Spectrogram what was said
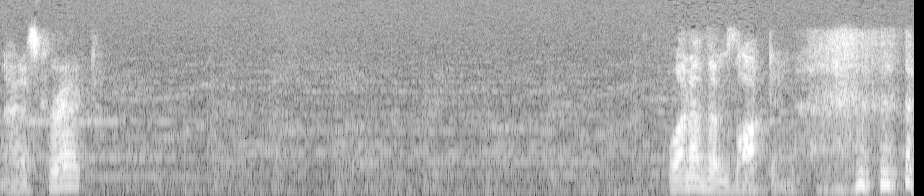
That is correct. One of them's locked in.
